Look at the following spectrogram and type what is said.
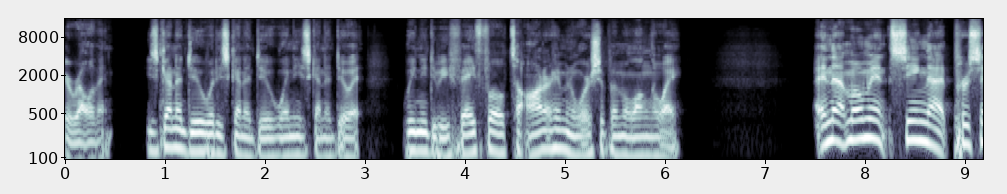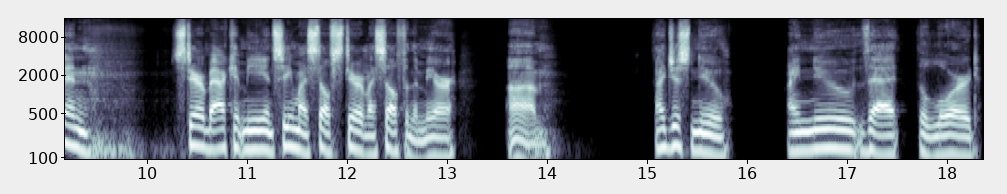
irrelevant He's going to do what he's going to do when he's going to do it. We need to be faithful to honor him and worship him along the way. In that moment, seeing that person stare back at me and seeing myself stare at myself in the mirror, um, I just knew, I knew that the Lord,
